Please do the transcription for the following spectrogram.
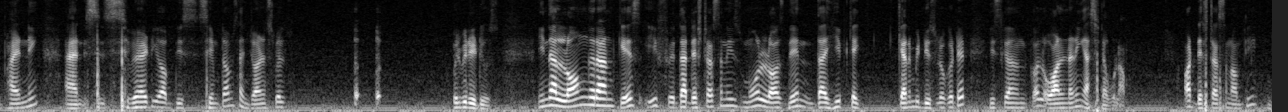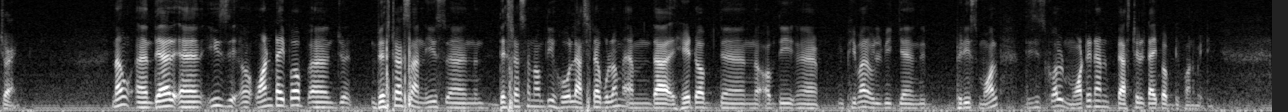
finding and severity of these symptoms and joint swells will be reduced in the long run case if the destruction is more loss then the hip ca can be dislocated is called wandering acetabulum or destruction of the joint now uh, there uh, is uh, one type of uh, destruction is uh, destruction of the whole acetabulum and the head of the, of the uh, femur will be very small this is called mottled and pastel type of deformity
